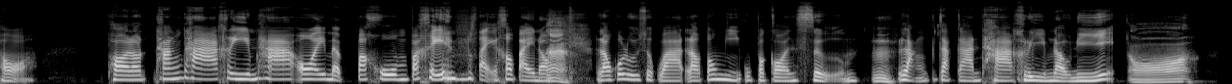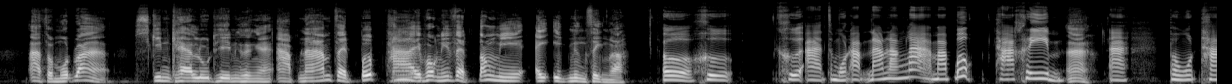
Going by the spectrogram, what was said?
พอ พอเราทั้งทาครีมทา oil แบบประโคมประเคนใส่เข้าไปเนาะอะเราก็รู้สึกว่าเราต้องมีอุปกรณ์เสริมอืมหลังจากการทาครีมเหล่านี้ อ๋อ อะสมมุติว่า skincare routine คือไง อาบน้ำเสร็จปุ๊บทาอืมไอ้พวกนี้เสร็จต้องมีไออีกหนึ่งสิ่งเหรอ เออ คือ คืออาสมมติอาบน้ำล้างหน้ามาปุ๊บทาครีม อะอะสมมติทา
